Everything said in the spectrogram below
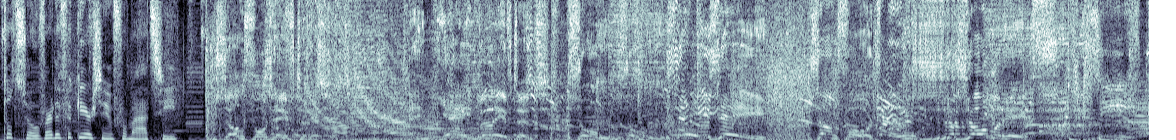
Tot zover de verkeersinformatie. Zandvoort heeft het. En jij beleeft het. Zon. Zon. Zee. Zee. Zandvoort. Een zomerhit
